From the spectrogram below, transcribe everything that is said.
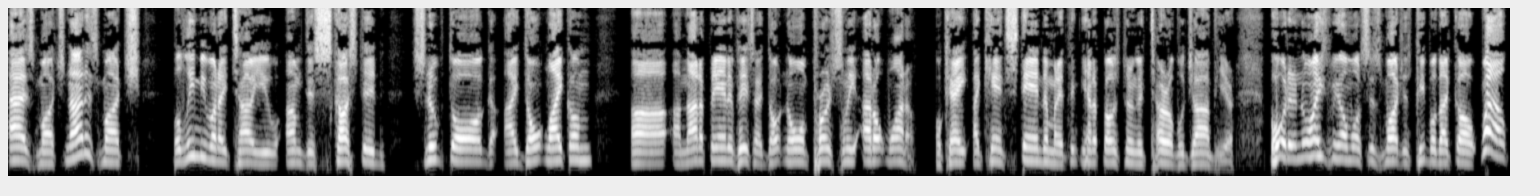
as much? Not as much. Believe me when I tell you, I'm disgusted. Snoop Dogg, I don't like him. Uh, I'm not a fan of his. I don't know him personally. I don't want him. Okay, I can't stand him, and I think the NFL is doing a terrible job here. But what annoys me almost as much is people that go, "Well,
